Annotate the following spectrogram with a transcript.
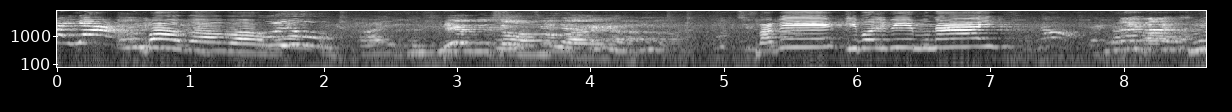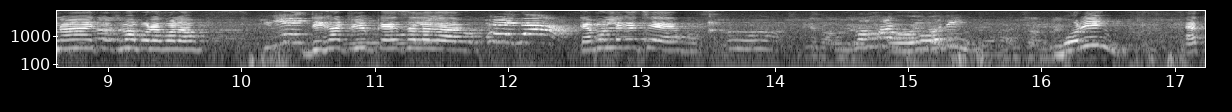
आया वाह वाह वाह ভাবি কি বলবি মুনাই মুনাই চশমা পরে বলো দীঘা ট্রিপ কেসা লাগা কেমন লেগেছে बहुत बोरिंग বোরিং। এত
